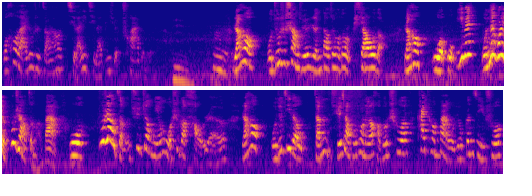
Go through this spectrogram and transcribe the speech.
我后来就是早上起来一起来鼻血歘就流下来，嗯。嗯。然后我就是上学人到最后都是飘的，然后我我因为我那会儿也不知道怎么办，我不知道怎么去证明我是个好人，然后我就记得咱们学校胡同里有好多车开特慢，我就跟自己说，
